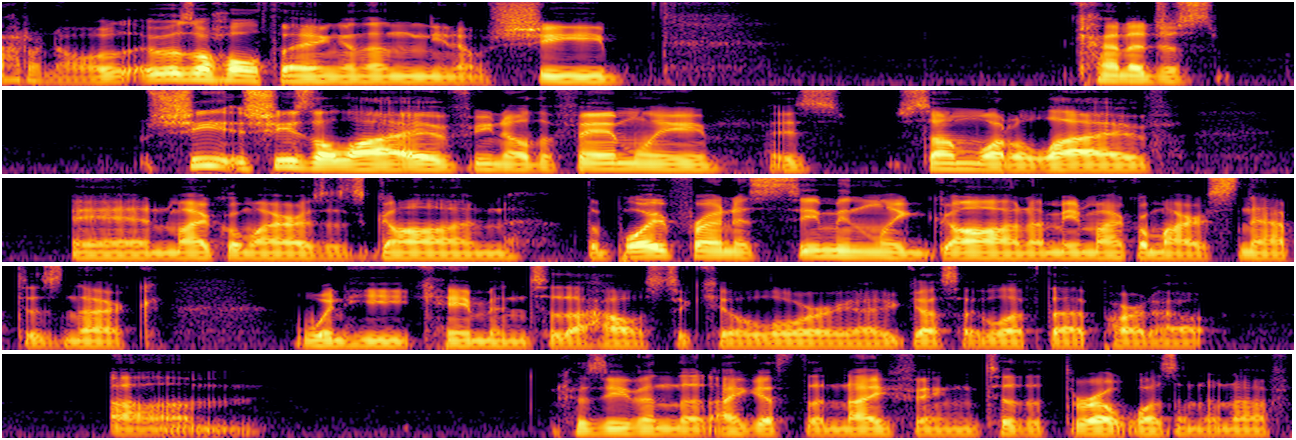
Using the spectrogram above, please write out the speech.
i don't know it was a whole thing and then you know she kind of just she she's alive. You know, the family is somewhat alive, and Michael Myers is gone. The boyfriend is seemingly gone. I mean, Michael Myers snapped his neck when he came into the house to kill Laurie. I guess I left that part out. Um, because even the I guess the knifing to the throat wasn't enough.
